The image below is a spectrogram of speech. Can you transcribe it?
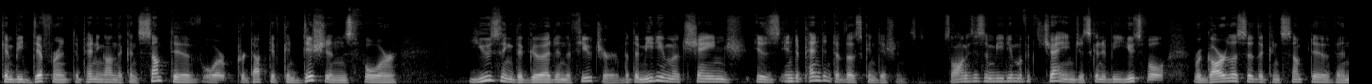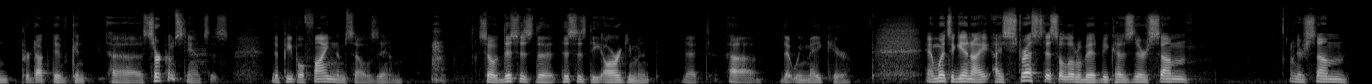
can be different depending on the consumptive or productive conditions for using the good in the future. But the medium of exchange is independent of those conditions. As long as it's a medium of exchange, it's going to be useful regardless of the consumptive and productive con- uh, circumstances that people find themselves in. So this is the this is the argument that uh, that we make here. And once again, I, I stress this a little bit because there's some there's some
